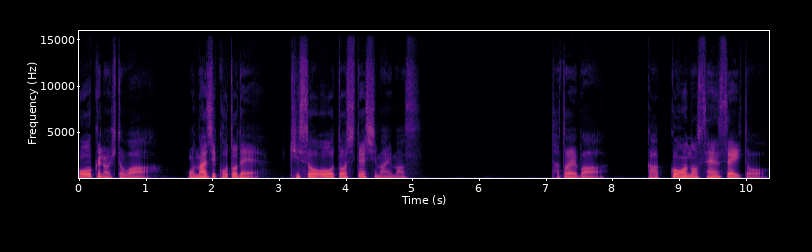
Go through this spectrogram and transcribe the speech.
う。多くの人は同じことで競おうとしてしまいます。例えば、学校の先生と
